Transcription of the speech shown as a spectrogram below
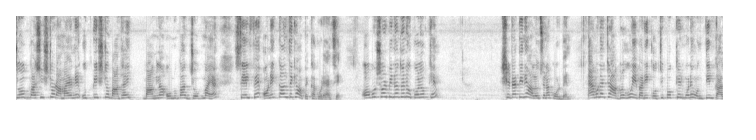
যোগ বাশিষ্ঠ রামায়ণের উৎকৃষ্ট বাঁধাই বাংলা অনুবাদ যোগমায়ার সেলফে অনেক কাল থেকে অপেক্ষা করে আছে। অবসর বিনোদনের উপলক্ষে সেটা তিনি আলোচনা করবেন। এমন একটা আগ্রহ এবারে কর্তৃপক্ষের মনে অন্তিম কাল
